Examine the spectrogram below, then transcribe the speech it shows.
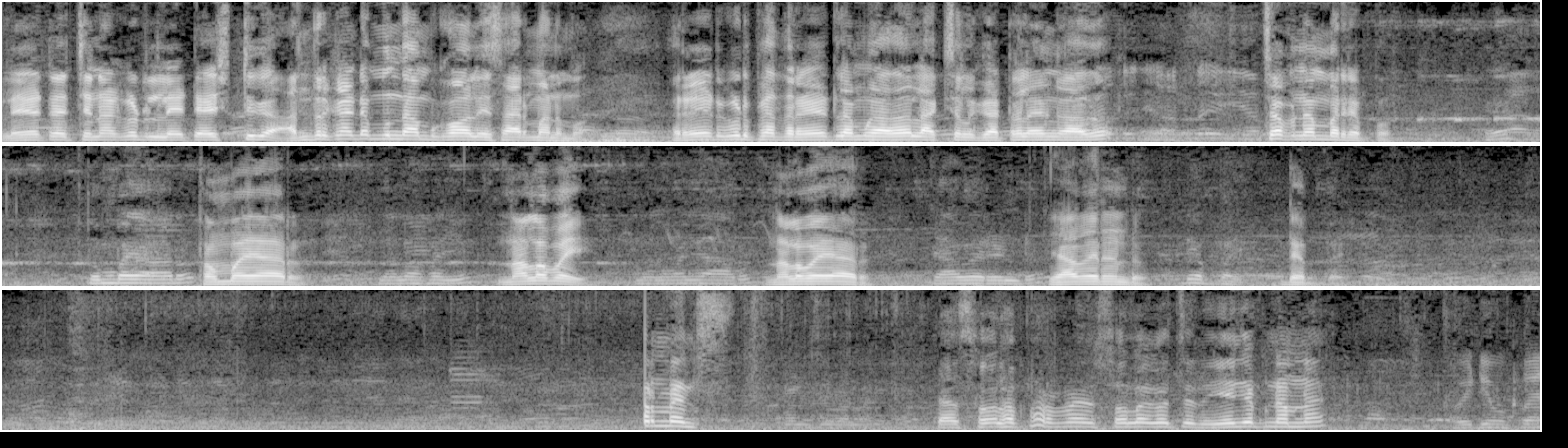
లేట్ వచ్చినా కూడా లేటెస్ట్గా అందరికంటే ముందు అమ్ముకోవాలి ఈసారి మనము. రేట్ కూడా పెద్ద రేట్లేం కాదు లక్షలు గట్టలేం కాదు. చెప్పు నెంబర్ చెప్పు. తొంభై ఆరు. తొంభై ఆరు. నలభై. నలభై. ఆరు. యాభై రెండు. యాభై రెండు. డెబ్బై. డెబ్బై. పర్ఫార్మెన్స్ సోలో పర్ఫార్మెన్స్ సోలోకి వచ్చింది ఏం చెప్పినాంనా ఒకటి ముప్పై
